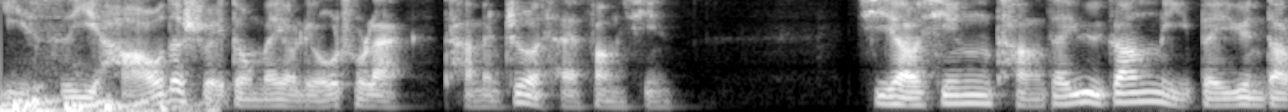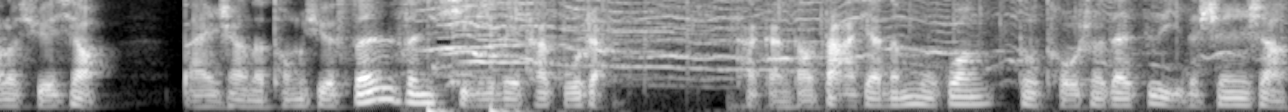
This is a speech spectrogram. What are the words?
一丝一毫的水都没有流出来，他们这才放心。齐小星躺在浴缸里，被运到了学校。班上的同学纷纷起立为他鼓掌。他感到大家的目光都投射在自己的身上，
